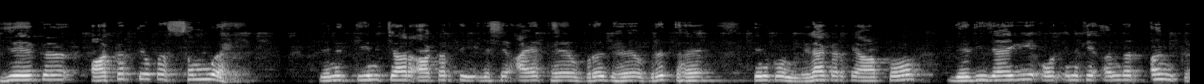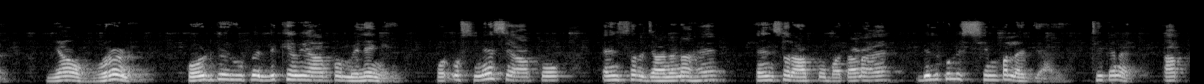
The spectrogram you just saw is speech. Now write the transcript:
ये एक आकृतियों का समूह है। यानी तीन चार आकृति जैसे आयत है, वृग है, वृत्त है, इनको मिला करके आपको दे दी जाएगी और इनके अंदर अंक या वर्ण कोड के रूप में लिखे हुए आपको मिलेंगे। और उसमें से आपको आंसर जानना है, आंसर आपको बताना है। बिल्कुल सिंपल अध्याय, ठीक है ना? आप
